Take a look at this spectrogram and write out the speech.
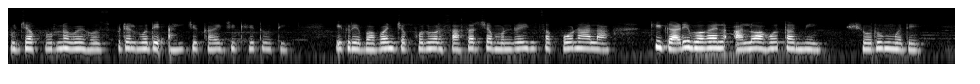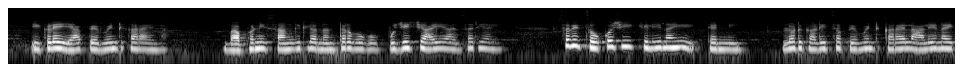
पूजा पूर्ण वेळ हॉस्पिटलमध्ये आईची काळजी घेत होती. इकडे बाबांच्या फोनवर सासरच्या मंडळींचा फोन आला की गाडी बघायला आलो आहोत आम्ही शोरूममध्ये इकडे या पेमेंट करायला. बाबांनी सांगितलं नंतर बघू. पूजेची आई आजारी आहे. सधी चौकशीही केली नाही त्यांनी. उलट गाडीचं पेमेंट करायला आले नाहीत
